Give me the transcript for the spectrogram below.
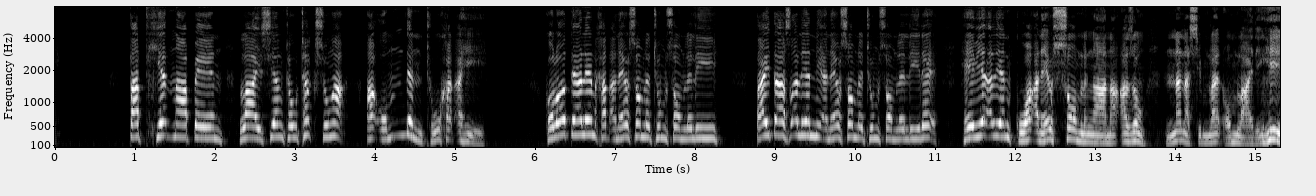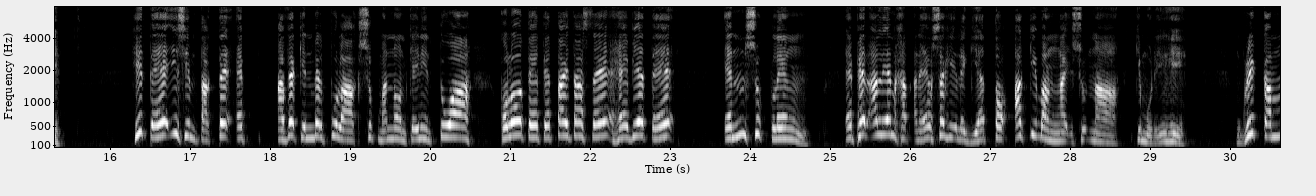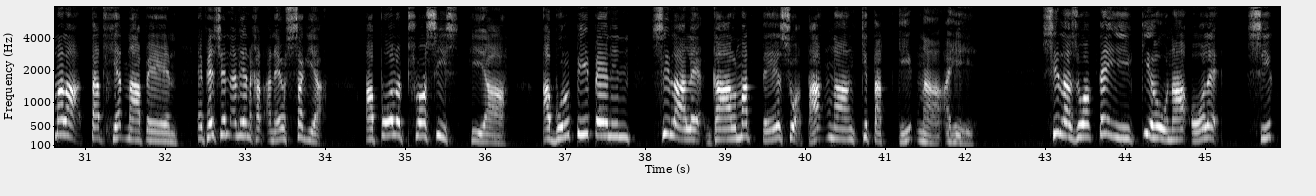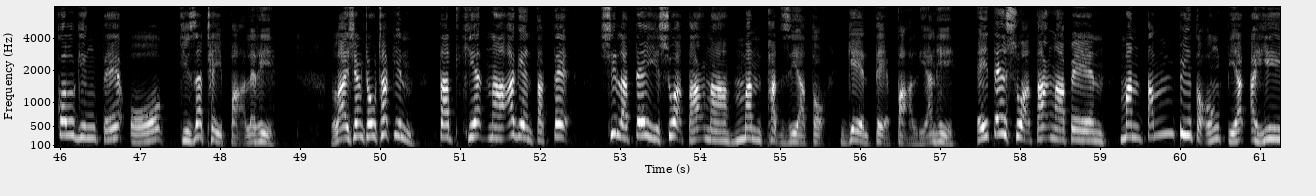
Tat hiat na pen, lai siang tho thak sunga, a om den thu khat a hi. Kolote alen khat anew som le thum som le li. Taitas alian ni anew som le thum som le li le. Hevia alian kwa anew som le nga na azong nana simlan om lai ding hi. Hi te isim takte ep avekin bel pulak suk man non kenin tua. Kolote te taitas se hevia te en suk leng. Ephet alien khat anew sagi le giat to akibang ngai sutna kimuring hi. Greek kamala tat hiat na pen. Ephesian alien khat anew sagya apollo trosis hiya abul pi penin. Sila le galmat te su tak nang kitat ki na a hi sila zuak te i ki ho na ole si kol ging te o kiza thei pa le ri lai sang tho thakin. Tat khiat na again takte sila te i suwa tak na man phat zia to gen te pa lian hi. Eite suwa tak na pen man tampi to ong piak a hi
